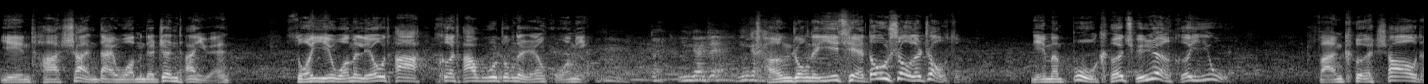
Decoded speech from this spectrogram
因他善待我们的侦探员，所以我们留他和他屋中的人活命。嗯对，应该这样，应该。城中的一切都受了咒诅，你们不可取任何一物，凡可烧的，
